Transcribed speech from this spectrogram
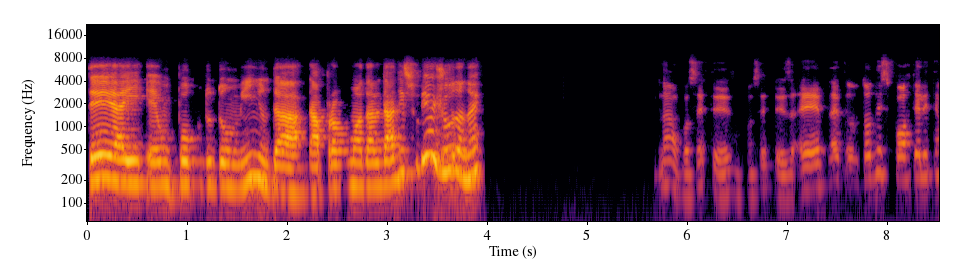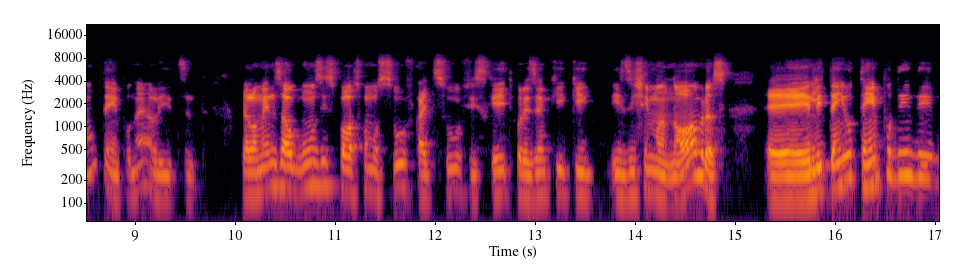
ter aí é, um pouco do domínio da, da própria modalidade, isso lhe ajuda, né? Não, com certeza, com certeza. É, é, todo esporte ele tem um tempo, né? Ali, pelo menos alguns esportes como surf, kitesurf, skate, por exemplo, que, que existem manobras, é, ele tem o tempo de, de,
